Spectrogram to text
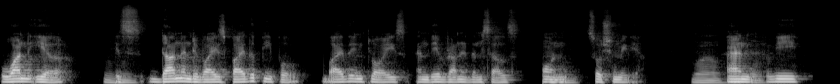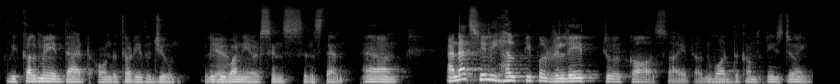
one year Mhm. it's done and devised by the people, by the employees, and they've run it themselves on Mm. social media. wow. And okay. we we culminate that on the 30th of June. It'll Yeah. be one year since since then. Um, and that's really helped people relate to a cause, right? And what the company is doing.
